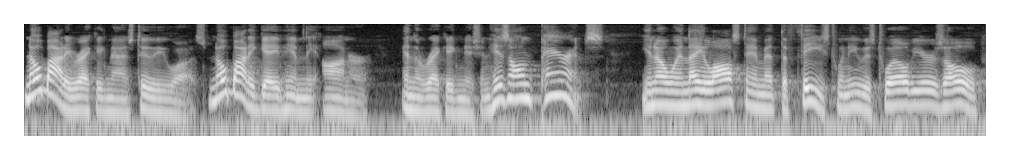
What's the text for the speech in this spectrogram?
Nobody recognized who He was, nobody gave Him the honor and the recognition. His own parents, you know, when they lost Him at the feast when He was 12 years old,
